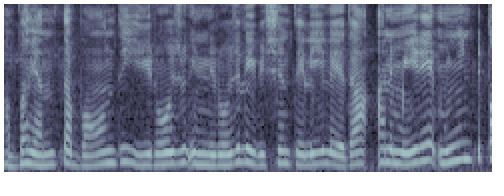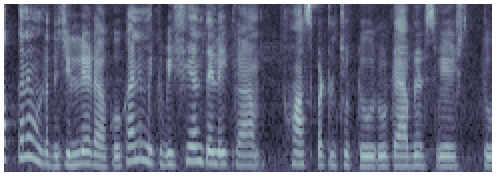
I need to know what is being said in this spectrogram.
అబ్బా ఎంత బాగుంది. ఈరోజు ఇన్ని రోజులు ఈ విషయం తెలియలేదా? అని మీరే మీ ఇంటి పక్కనే ఉంటుంది జిల్లేడాకు కానీ మీకు విషయం తెలియక హాస్పిటల్ చుట్టూరు ట్యాబ్లెట్స్ వేస్తూ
